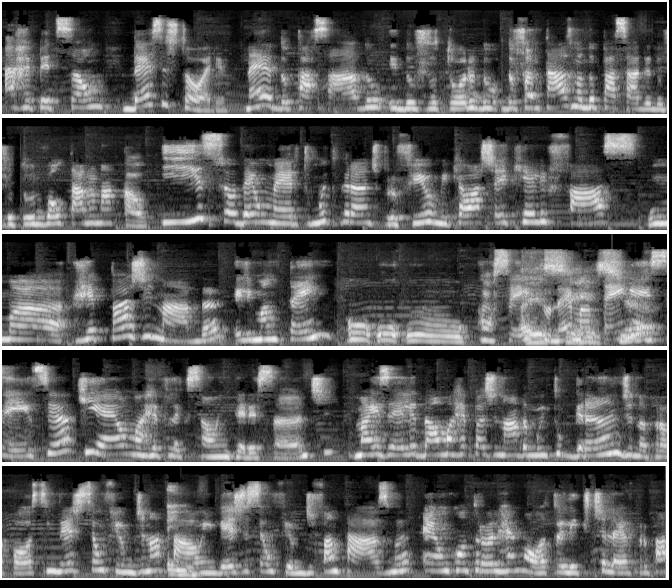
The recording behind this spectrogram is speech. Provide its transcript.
a repetição dessa história, né? Do passado e do futuro, do, do fantasma do passado e do futuro voltar no Natal. E isso eu dei um mérito muito grande pro filme, que eu achei que ele faz uma repaginada, ele mantém o, o, o conceito, né? Mantém a essência, que é uma reflexão interessante, mas ele dá uma repaginada muito grande na proposta, em vez de ser um filme de Natal, em vez de ser um filme de fantasma, é um controle remoto ali que te leva pro passado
